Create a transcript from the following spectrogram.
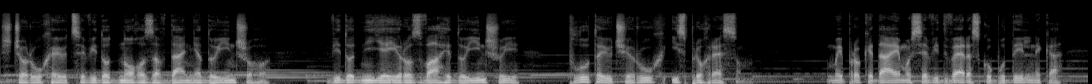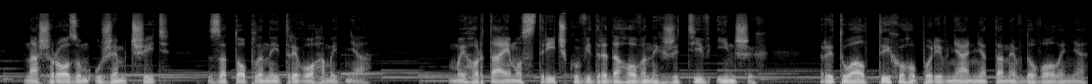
що рухаються від одного завдання до іншого, від однієї розваги до іншої, плутаючи рух із прогресом? Ми прокидаємося від вереску будильника, наш розум уже мчить, затоплений тривогами дня. Ми гортаємо стрічку відредагованих життів інших, ритуал тихого порівняння та невдоволення,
